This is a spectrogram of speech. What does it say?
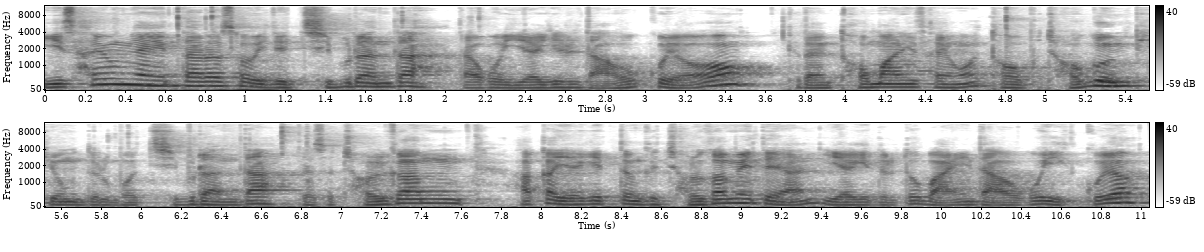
이 사용량에 따라서 이제 지불한다 라고 이야기를 나왔고요. 그 다음에 더 많이 사용하면 더 적은 비용들을 뭐 지불한다. 그래서 절감 아까 이야기했던 그 절감에 대한 이야기들도 많이 나오고 있고요.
